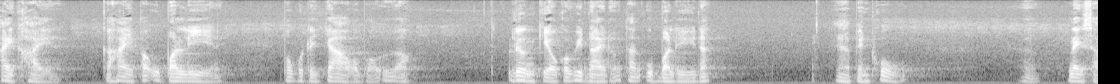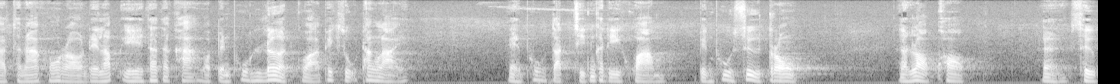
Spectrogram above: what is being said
ให้ใครก็ให้พระอุปลีพระพุทธเจ้าก็บอกเออเรื่องเกี่ยวกับวินัยของท่านอุบาลีนะเป็นผู้ ในศาสนาของเราได้รับเอทัตคะว่าเป็นผู้เลิศกว่าภิกษุทั้งหลายเป็นผู้ตัดสินคดีความเป็นผู้ซื่อตรงรอบคอบสืบ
